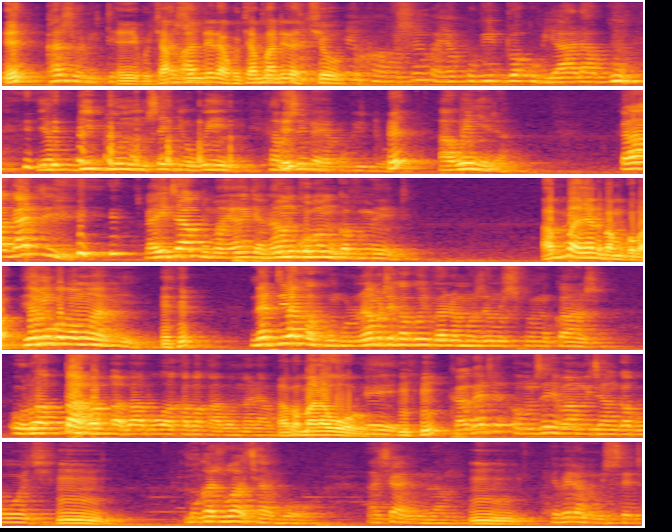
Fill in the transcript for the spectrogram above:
Eh? Eh, ku ku kya Mandela kyo. Eh, kabusenga yakubiddwa ku byalagu yakubiddwa ono omusajja oweni kabusenga yakubiddwa awenyera kakati ayita agumayanja namugoba mu gavumenti abumanya ne bamugoba yamugoba mwami. Naddira akakungulu namuteekako uganda muze supreme council olwakuba ababwakabaka abamalawo. Abamalawo olwo? Eh, Mhm. kakati omusajja bamwyitanga bwoki Mm, mukazi we akyaliwo akyali mulamu. Mm. yabeera mu state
